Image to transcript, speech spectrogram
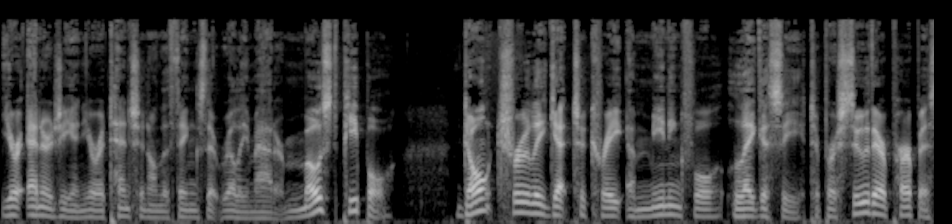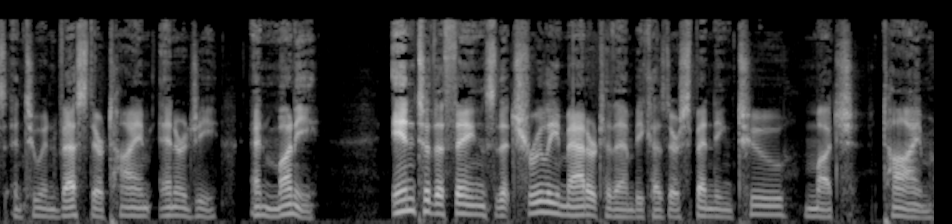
your energy and your attention on the things that really matter. Most people don't truly get to create a meaningful legacy, to pursue their purpose, and to invest their time, energy, and money into the things that truly matter to them because they're spending too much time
